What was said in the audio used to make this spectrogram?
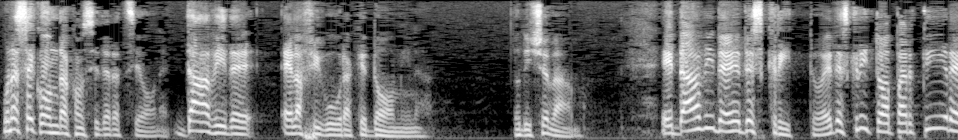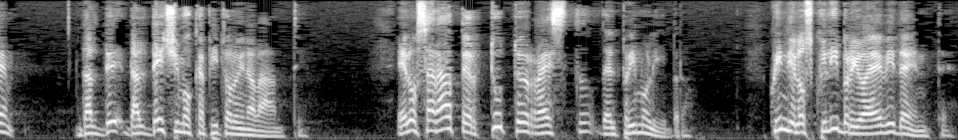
Una seconda considerazione. Davide è la figura che domina, lo dicevamo. E Davide è descritto, è descritto a partire dal, de- dal decimo capitolo in avanti e lo sarà per tutto il resto del primo libro. Quindi lo squilibrio è evidente.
